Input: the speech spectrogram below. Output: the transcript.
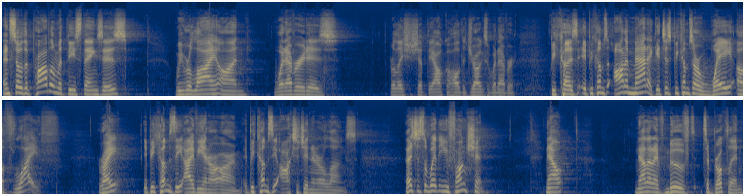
And so the problem with these things is we rely on whatever it is relationship, the alcohol, the drugs, whatever because it becomes automatic. It just becomes our way of life, right? It becomes the IV in our arm, it becomes the oxygen in our lungs. That's just the way that you function. Now, now that I've moved to Brooklyn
